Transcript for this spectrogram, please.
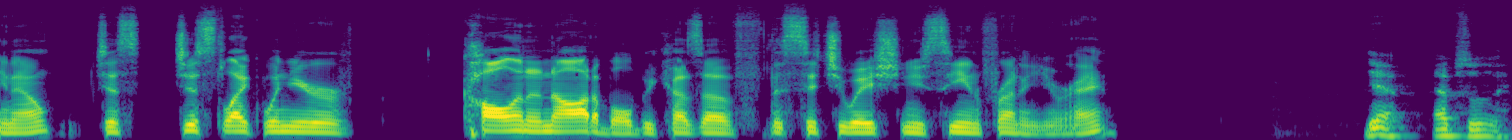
you know? Just just like when you're calling an audible because of the situation you see in front of you right? Yeah absolutely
